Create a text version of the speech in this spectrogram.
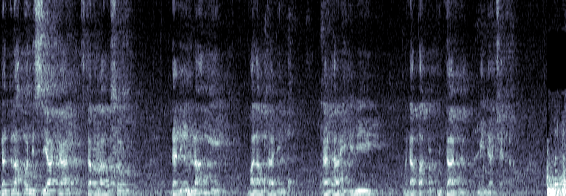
dan telah pun disiarkan secara langsung dan diulangi malam tadi dan hari ini mendapat liputan media cetak.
